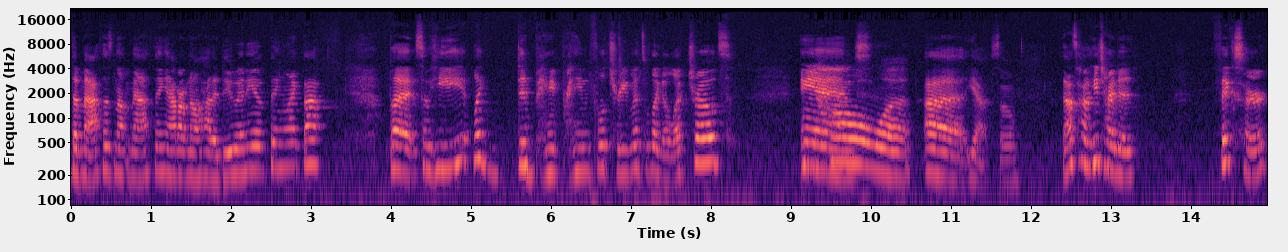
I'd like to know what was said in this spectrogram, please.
The math is not mathing. I don't know how to do anything like that. But so he like did pain- painful treatments with like electrodes. And no. uh, yeah, so that's how he tried to fix her.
